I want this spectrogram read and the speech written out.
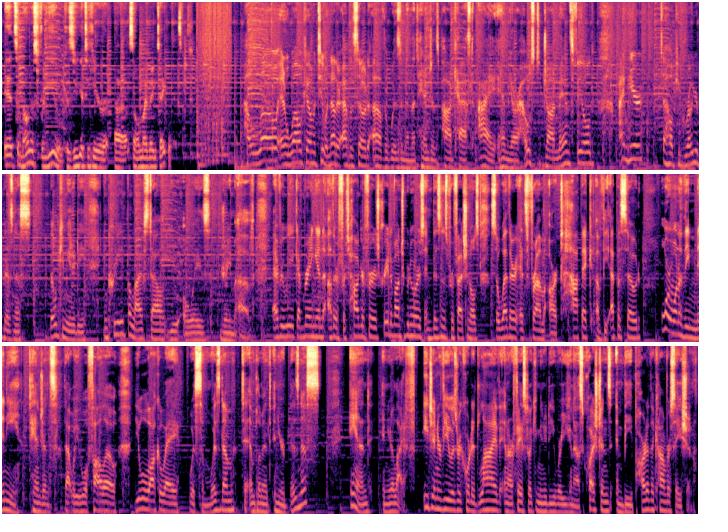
it's a bonus for you because you get to hear uh, some of my big takeaways. Hello and welcome to another episode of the Wisdom and the Tangents podcast. I am your host, John Mansfield. I'm here to help you grow your business, build community, and create the lifestyle you always dream of. Every week, I bring in other photographers, creative entrepreneurs, and business professionals. So, whether it's from our topic of the episode or one of the many tangents that we will follow, you will walk away with some wisdom to implement in your business and in your life. Each interview is recorded live in our Facebook community where you can ask questions and be part of the conversation.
